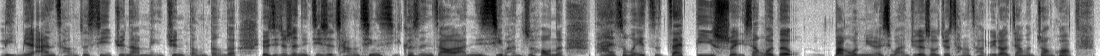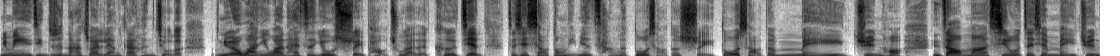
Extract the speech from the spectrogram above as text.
里面暗藏着细菌啊、霉菌等等的。尤其就是你即使常清洗，可是你知道。啊，你洗完之后呢，它还是会一直在滴水。像我的。帮我女儿洗玩具的时候，就常常遇到这样的状况。明明已经就是拿出来晾干很久了，女儿玩一玩还是有水跑出来的，可见这些小洞里面藏了多少的水，多少的霉菌哈？你知道吗？吸入这些霉菌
